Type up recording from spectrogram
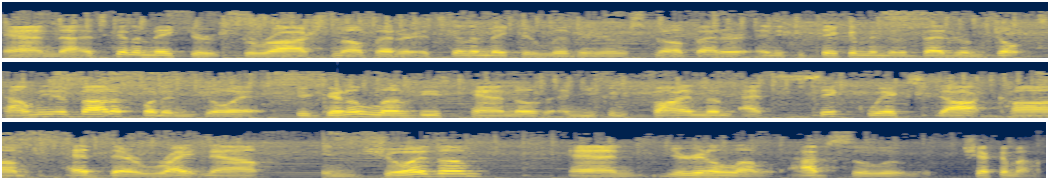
And uh, it's going to make your garage smell better. It's going to make your living room smell better. And if you take them into the bedroom, don't tell me about it, but enjoy it. You're going to love these candles, and you can find them at sickwicks.com. Head there right now. Enjoy them, and you're going to love it. Absolutely. Check them out.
